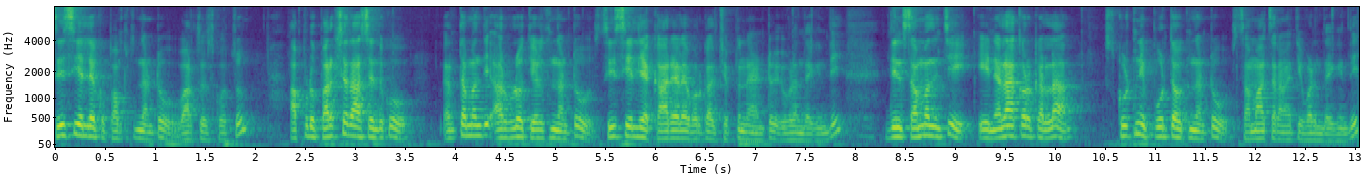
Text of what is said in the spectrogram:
సీసీఎల్ఏకు పంపుతుందంటూ వార్త తెలుసుకోవచ్చు. అప్పుడు పరీక్ష రాసేందుకు ఎంతమంది అర్హులో తేలుతుందంటూ సీసీఎల్ఏ కార్యాలయ వర్గాలు చెప్తున్నాయంటూ ఇవ్వడం జరిగింది. దీనికి సంబంధించి ఈ నెలాఖరు కల్లా స్క్రూటినీ పూర్తవుతుందంటూ సమాచారం అయితే ఇవ్వడం జరిగింది.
